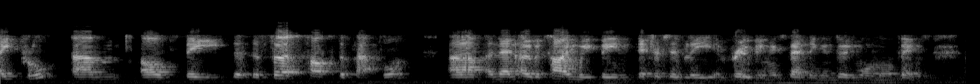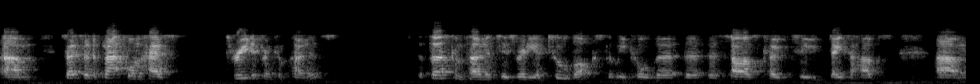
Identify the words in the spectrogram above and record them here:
April um, of the, the, the, first part of the platform. Um, and then over time, we've been iteratively improving, extending, and doing more and more things. Um, so, so the platform has three different components. The first component is really a toolbox that we call the, the, the SARS-CoV-2 data hubs. Um,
